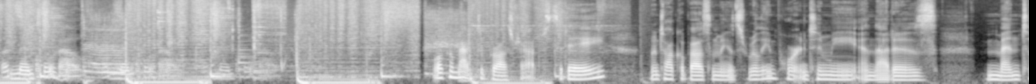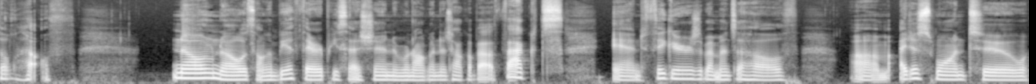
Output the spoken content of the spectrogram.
Let's mental health. Mental health. Mental health. Welcome back to Bra Straps. Today, I'm going to talk about something that's really important to me, and that is mental health. No, no, it's not going to be a therapy session, and we're not going to talk about facts and figures about mental health. Um, I just want to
